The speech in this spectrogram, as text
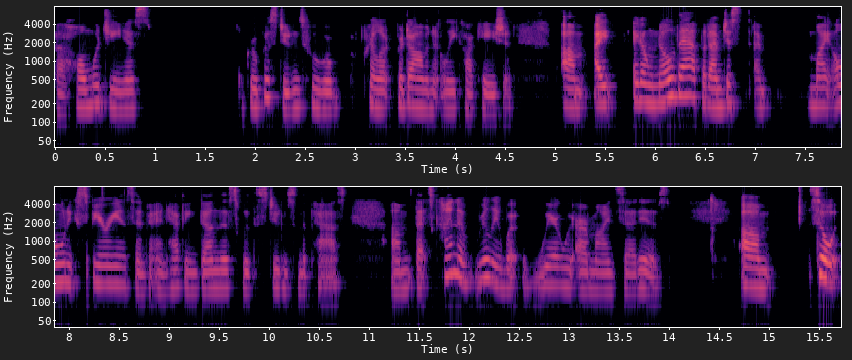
a homogeneous group of students who were predominantly Caucasian. Um, I I don't know that, but I'm just I'm, my own experience and, and having done this with students in the past, um, that's kind of really what where we, our mindset is. Um, so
